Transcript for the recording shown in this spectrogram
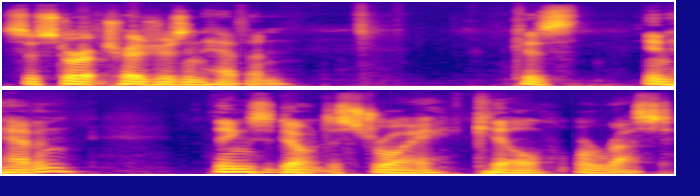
So store up treasures in heaven, because in heaven, things don't destroy, kill, or rust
